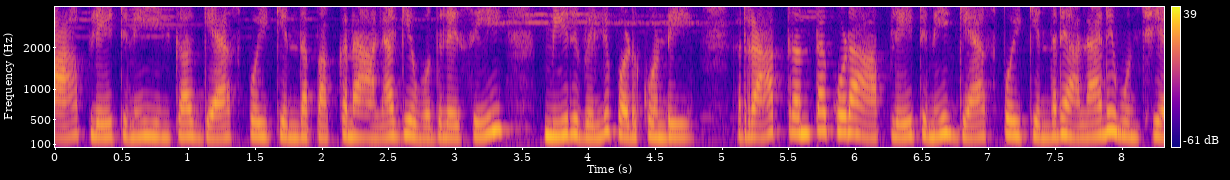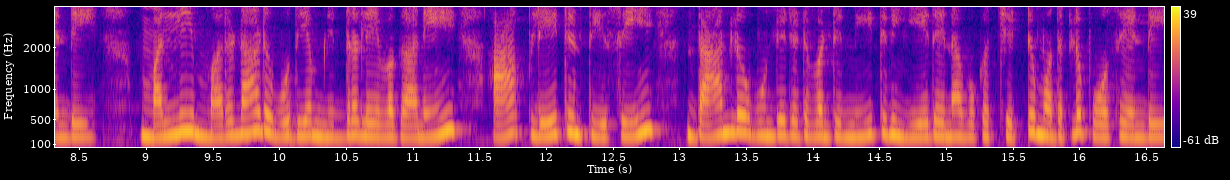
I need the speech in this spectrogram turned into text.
ఆ ప్లేట్ని ఇంకా గ్యాస్ పొయ్యి కింద పక్కన అలాగే వదిలేసి మీరు వెళ్ళి పడుకోండి. రాత్రంతా కూడా ఆ ప్లేట్ని గ్యాస్ పొయ్యి కిందనే అలానే ఉంచేయండి. మళ్ళీ మరునాడు ఉదయం నిద్ర లేవగానే ఆ ప్లేట్ని తీసి దానిలో ఉండేటటువంటి నీటిని ఏదైనా ఒక చెట్టు మొదట్లో పోసేయండి.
